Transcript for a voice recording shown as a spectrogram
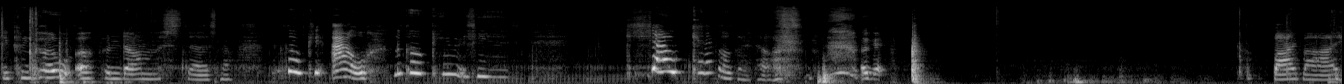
She can go up and down the stairs now. Look how cute. Ow! Look how cute she is. Okay, no. okay. Bye bye.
